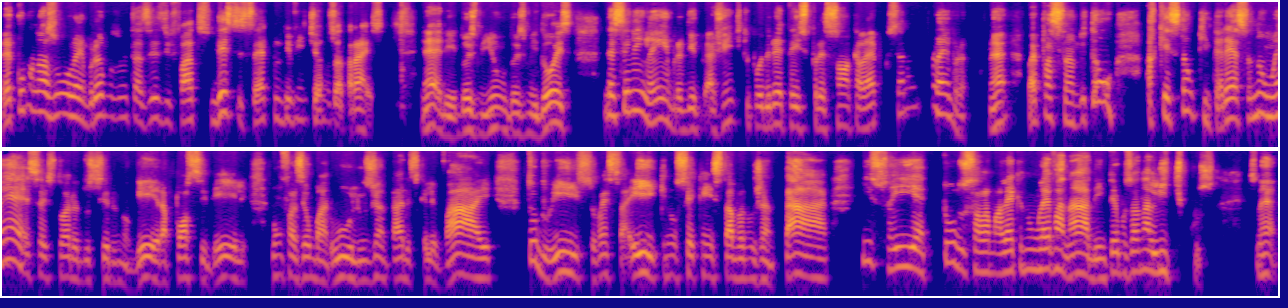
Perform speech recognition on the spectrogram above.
Né? Como nós não lembramos muitas vezes de fatos desse século de 20 anos atrás, né? de 2001, 2002, né? você nem lembra de a gente que poderia ter expressão naquela época, você não lembra, né? vai passando. Então, a questão que interessa não é essa história do Ciro Nogueira, a posse dele, vão fazer o barulho, os jantares que ele vai, tudo isso, vai sair, que não sei quem estava no jantar, isso aí é tudo salamaleque, não leva a nada em termos analíticos. Né?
